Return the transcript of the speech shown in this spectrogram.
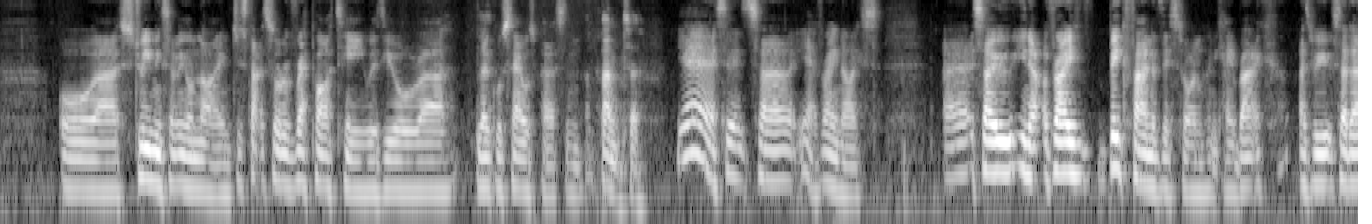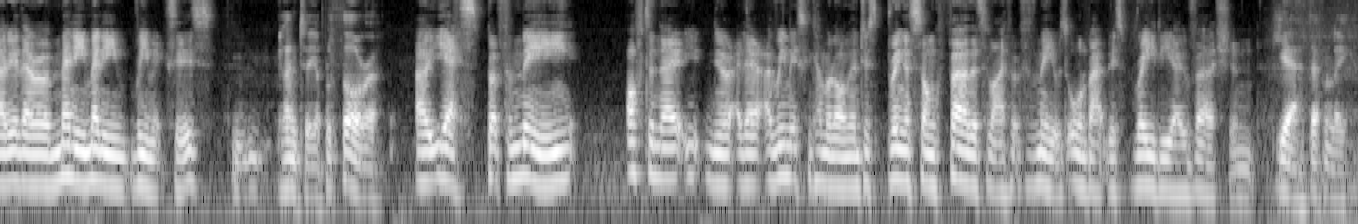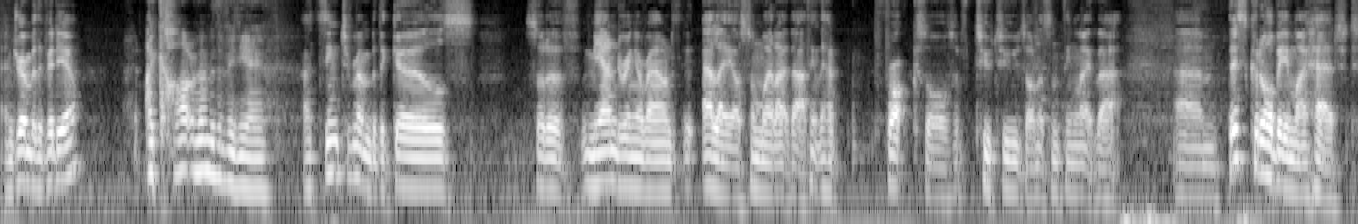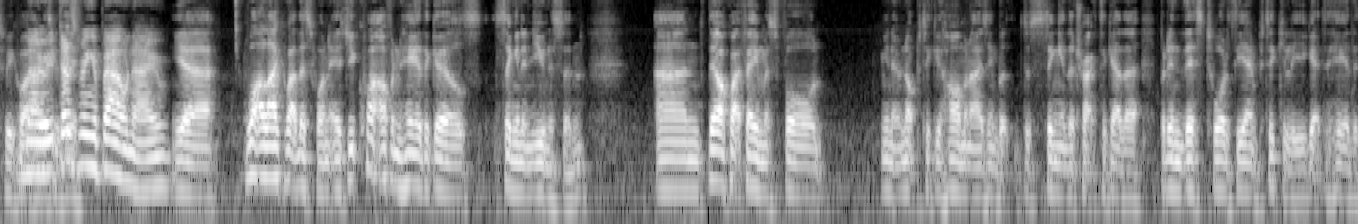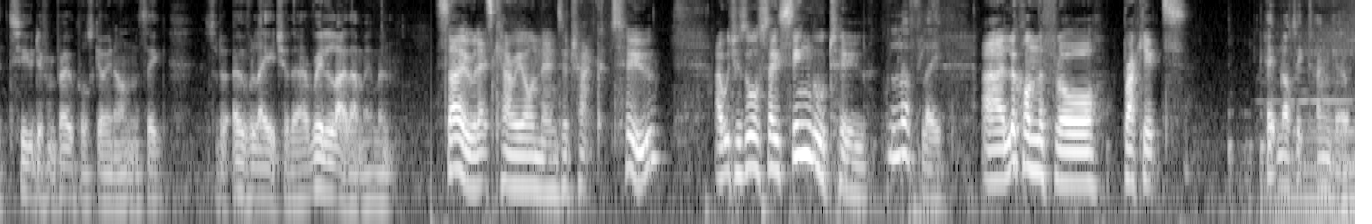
or uh, streaming something online. Just that sort of repartee with your uh, local salesperson. Banter. Yes, it's uh, yeah, very nice. Uh, so you know, a very big fan of this one when it came back. As we said earlier, there are many, many remixes. Plenty, a plethora. Uh, yes, but for me, often there, you know, a remix can come along and just bring a song further to life. But for me, it was all about this radio version. Yeah, definitely. And do you remember the video? I can't remember the video. I seem to remember the girls sort of meandering around LA or somewhere like that. I think they had frocks or sort of tutus on or something like that. Um, this could all be in my head, to be quite no, it does you. ring a bell now. Yeah. What I like about this one is you quite often hear the girls singing in unison, and they are quite famous for, you know, not particularly harmonising, but just singing the track together. But in this, towards the end, particularly, you get to hear the two different vocals going on as they sort of overlay each other. I really like that moment. So let's carry on then to track two, uh, which was also single two. Lovely. Uh, Look on the floor, brackets. Hypnotic Tango.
